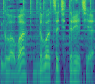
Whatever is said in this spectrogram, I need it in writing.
Глава 23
